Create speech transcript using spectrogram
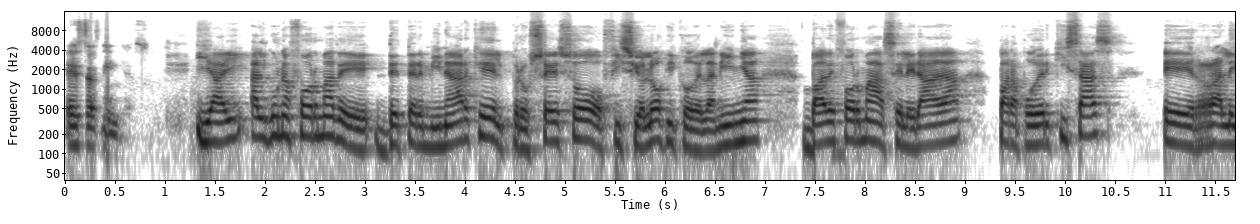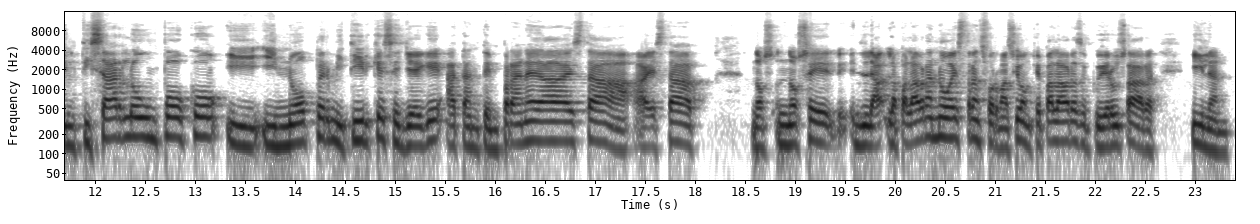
estas niñas. ¿Y hay alguna forma de determinar que el proceso fisiológico de la niña va de forma acelerada para poder quizás eh, ralentizarlo un poco y, no permitir que se llegue a tan temprana edad a esta, a esta no, no sé, la, palabra no es transformación. ¿Qué palabra se pudiera usar, Ilan?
